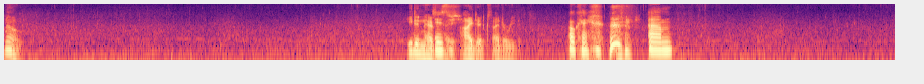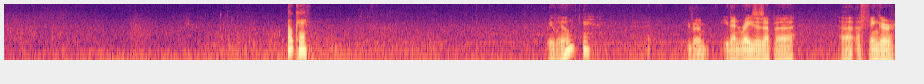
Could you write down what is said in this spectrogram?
No. He didn't hesitate. I did because I had to read it. Okay. um, okay. We will. You then He then raises up a, a, a finger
